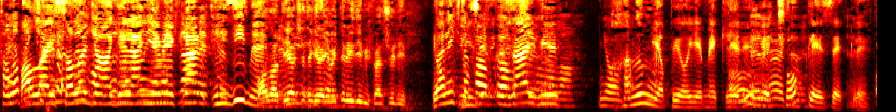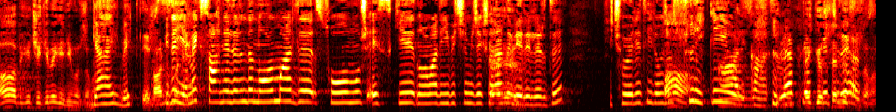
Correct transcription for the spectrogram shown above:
sanat Vallahi hazırladığı gelen yemekler iyi değil mi? Valla diğer sete gelen yemekler iyi değilmiş ben söyleyeyim. Ben ilk defa özel bir valla. hanım yapıyor yemekleri ve çok lezzetli. Aa bir gün çekime geleyim o zaman. Gel bekleriz. Karnım Bir de acıktı. yemek sahnelerinde normalde soğumuş, eski, normalde yiyip içilmeyecek şeyler de Evet. verilirdi. Hiç öyle değil. O yüzden Aa. sürekli yiyoruz zaten. Löp göstermiyorsunuz getiriyoruz. ama.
